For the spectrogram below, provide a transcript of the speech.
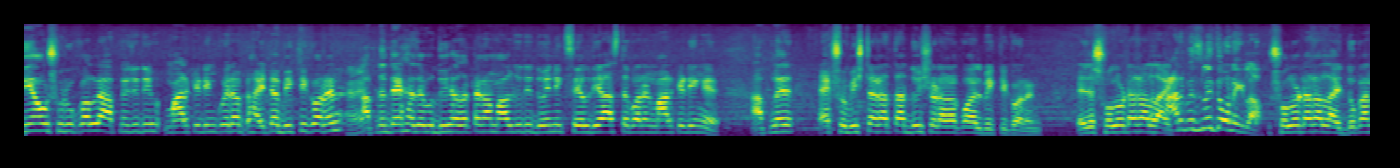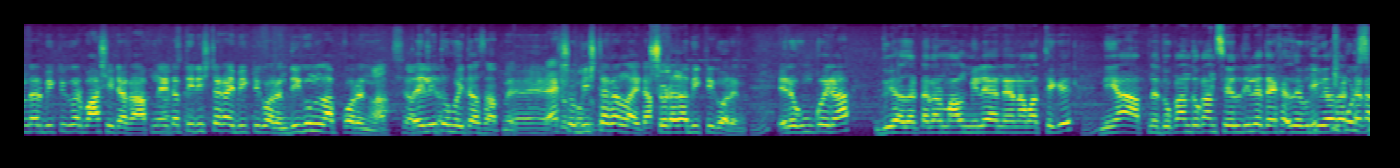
নেওয়াও শুরু করলে আপনি যদি মার্কেটিং করে হাইটা বিক্রি করেন হ্যাঁ। আপনি দেখা যাবে দুই হাজার টাকার মাল যদি দৈনিক সেল দিয়ে আসতে পারেন মার্কেটিংয়ে আপনি একশো বিশ টাকা তার দুইশো টাকা কয়েল বিক্রি করেন। এই যে ষোলো টাকার লাইট আর বেচলেই তো অনেক লাভ। ষোলো টাকার লাইট দোকানদার বিক্রি করবে আশি টাকা আপনি এটা তিরিশ টাকায় বিক্রি করেন দ্বিগুণ লাভ করেন না। আচ্ছা, তাইলেই তো আচ্ছা, হইতাছে আপনি হ্যাঁ, হ্যাঁ, একশো বিশ টাকার লাইট আটশো টাকা বিক্রি করেন। এরকম কইরা দুই হাজার টাকার মাল মিলে নেন আমার থেকে। নিয়ে আপনি দোকান দোকান সেল দিলে দেখা যাবে দুই হাজার টাকা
